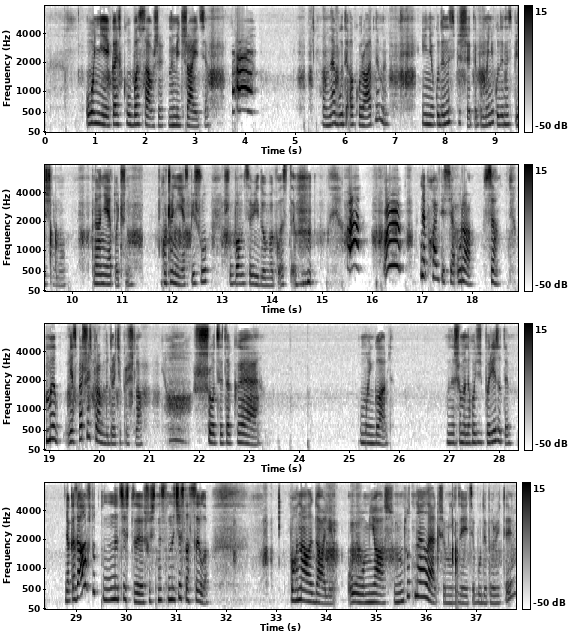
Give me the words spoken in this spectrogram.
О, ні, якась ковбаса вже намічається. Головне бути акуратними і нікуди не спішити, бо ми нікуди не спішимо. Принаймні, я точно. Хоча ні, я спішу, щоб вам це відео викласти. А! А! Не пхайтеся, ура! Все. Ми... Я з першої спроби, до речі, прийшла. Що це таке? О май гад. Вони що мене хочуть порізати? Я казала, що тут нечисте, щось нечиста сила. Погнали далі. О, м'ясо. Ну тут найлегше, мені здається, буде перейти.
